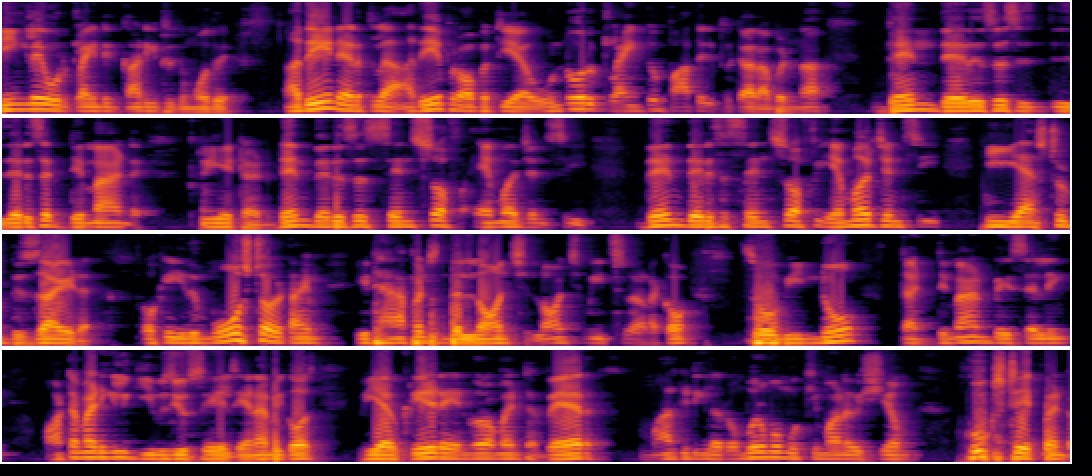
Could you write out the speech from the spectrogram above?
நீங்களே ஒரு கிளைண்ட்டுக்கு காட்டிட்டு இருக்கும்போது அதே நேரத்தில் அதே ப்ராப்பர்ட்டியை இன்னொரு கிளைண்ட்டும் பார்த்துக்கிட்டு இருக்காரு அப்படின்னா then there is there is a demand created then there is a sense of emergency then there is a sense of emergency he has to decide okay இது most of time it happens இந்த லான்ச் லான்ச் மீட்ஸில் நடக்கும். So we know that demand base selling automatically gives you sales ஏன்னா because we have create environment where மார்க்கெட்டிங்கில் ரொம்ப ரொம்ப முக்கியமான விஷயம் hook statement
